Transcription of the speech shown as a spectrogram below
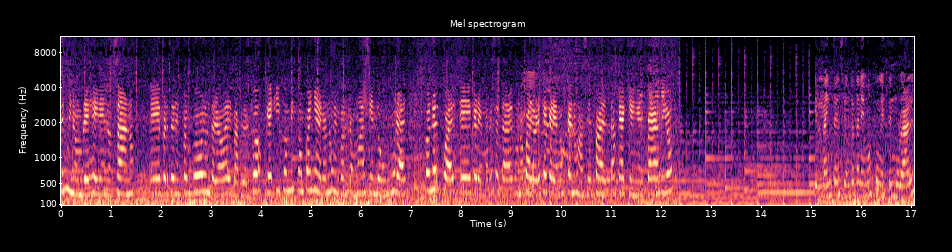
mi nombre es Eiren Lozano, eh, pertenezco al grupo voluntariado del barrio del Bosque y con mis compañeros nos encontramos haciendo un mural con el cual eh, queremos resaltar algunos valores que creemos que nos hace falta aquí en el barrio. La intención que tenemos con este mural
